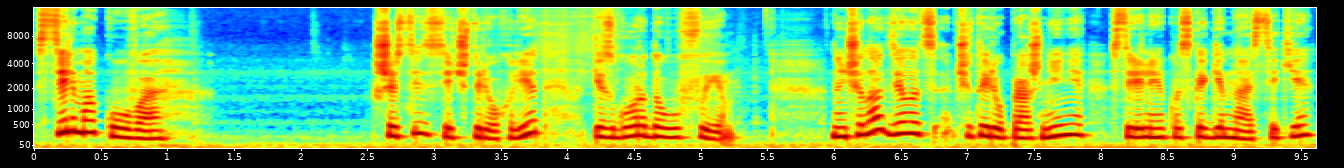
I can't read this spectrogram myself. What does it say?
Стельмакова, 64 лет, из города Уфы. Начала делать четыре упражнения стрельниковской гимнастики,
